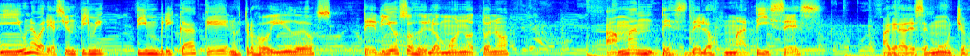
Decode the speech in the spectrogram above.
y una variación timi- tímbrica que nuestros oídos, tediosos de lo monótono, amantes de los matices, agradecen mucho.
